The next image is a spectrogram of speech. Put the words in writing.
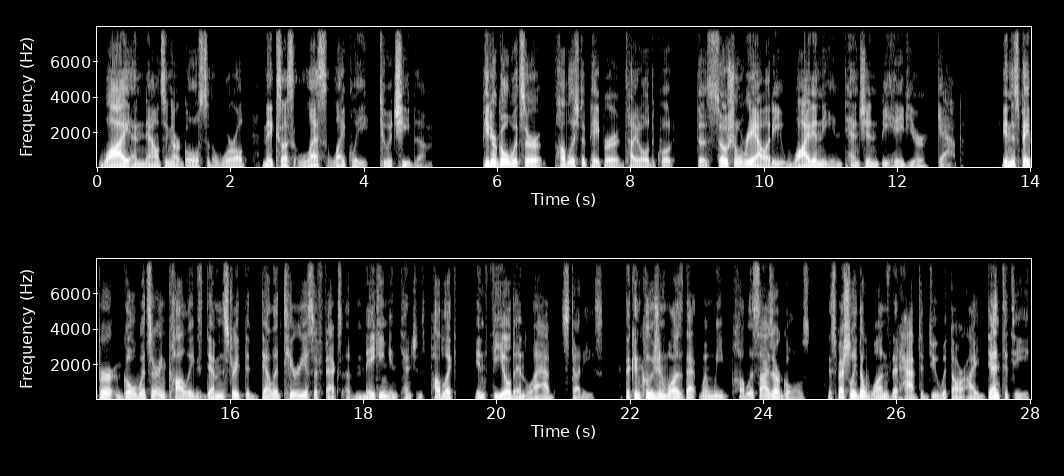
why announcing our goals to the world makes us less likely to achieve them. Peter Gollwitzer published a paper titled, quote, does social reality widen the intention behavior gap? In this paper, Gollwitzer and colleagues demonstrate the deleterious effects of making intentions public in field and lab studies. The conclusion was that when we publicize our goals, especially the ones that have to do with our identity,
